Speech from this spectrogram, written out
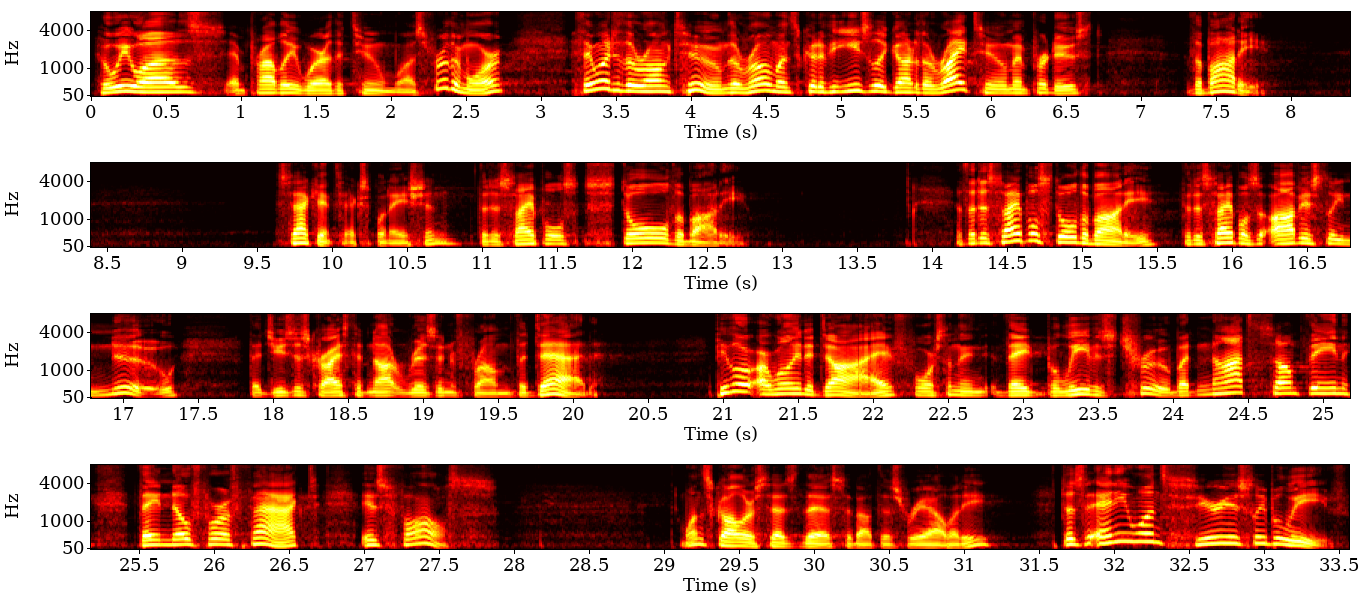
who he was and probably where the tomb was. Furthermore, if they went to the wrong tomb, the Romans could have easily gone to the right tomb and produced the body. Second explanation the disciples stole the body. If the disciples stole the body, the disciples obviously knew that Jesus Christ had not risen from the dead. People are willing to die for something they believe is true, but not something they know for a fact is false. One scholar says this about this reality Does anyone seriously believe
